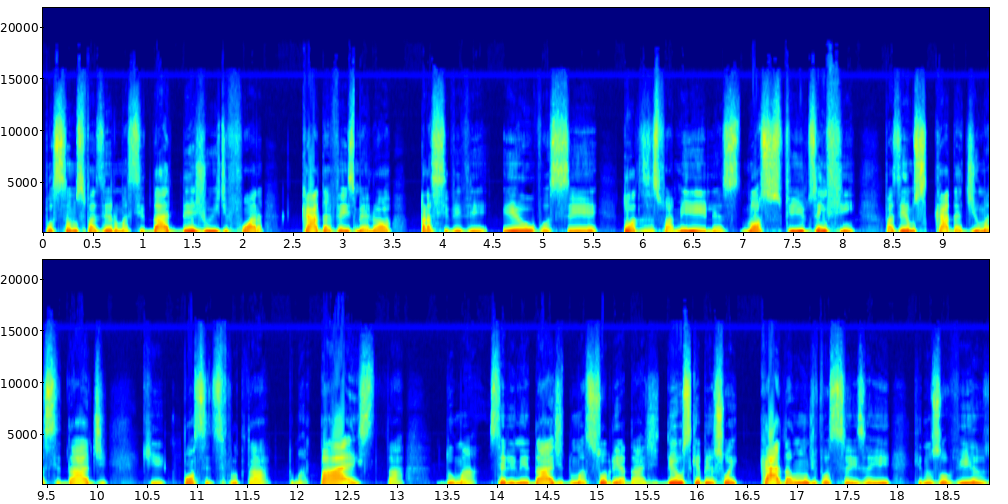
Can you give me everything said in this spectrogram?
possamos fazer uma cidade de Juiz de Fora cada vez melhor para se viver. Eu, você, todas as famílias, nossos filhos, enfim, fazemos cada dia uma cidade que possa desfrutar de uma paz, tá? de uma serenidade, de uma sobriedade. Deus que abençoe cada um de vocês aí que nos ouviram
